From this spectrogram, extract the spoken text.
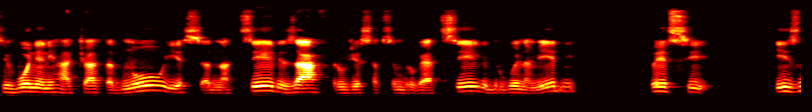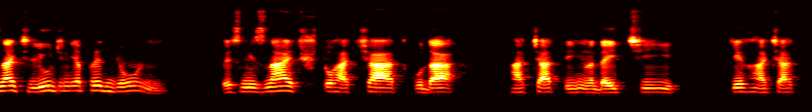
сегодня они хотят одно, есть одна цель, завтра уже совсем другая цель, другое намерение. То есть, и знаете, люди неопределенные. То есть не знают, что хотят, куда хотят именно дойти, кем хотят,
